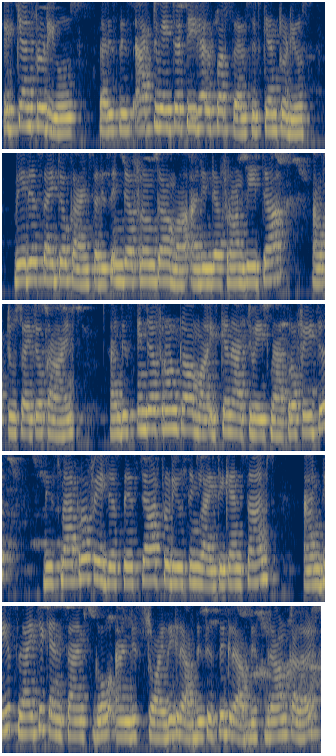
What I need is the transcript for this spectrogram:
it can produce that is this activated T helper cells it can produce various cytokines that is interferon gamma and interferon beta are two cytokines. And this interferon gamma it can activate macrophages. These macrophages they start producing lytic enzymes and these lytic enzymes go and destroy the graft. This is the graft this brown colored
